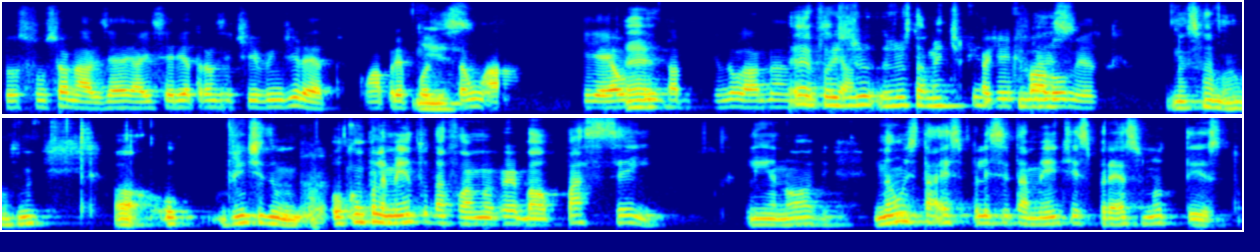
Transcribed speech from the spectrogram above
dos funcionários, é, aí seria transitivo indireto, com a preposição Isso. a, que é o é, que está pedindo lá na. É, foi ju justamente o que, a gente que falou nós, mesmo. Nós falamos, né? Ó, o 21. O complemento da forma verbal passei, linha 9, não está explicitamente expresso no texto,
